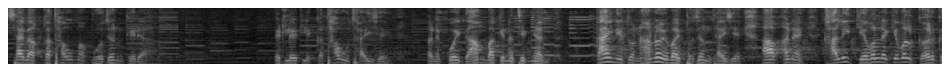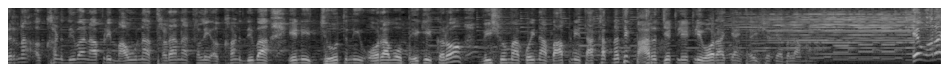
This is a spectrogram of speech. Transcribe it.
સાહેબ આ કથાઓમાં ભોજન કર્યા. એટલે એટલી કથાઓ થાય છે. અને કોઈ ગામ બાકી નથી જ્યાં કાંઈ નહીં, તો નાનો એવા ભજન થાય છે. આ અને ખાલી કેવલ ને કેવલ ઘર ઘરના અખંડ દીવાને આપણી માઉના થડાના ખાલી અખંડ દીવા એની જ્યોતની ઓરાઓ ભેગી કરો. વિશ્વમાં કોઈના બાપની તાકાત નથી. ભારત જેટલી એટલી ઓરા ક્યાંય થઈ શકે ભલામણ. એ ઓરા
